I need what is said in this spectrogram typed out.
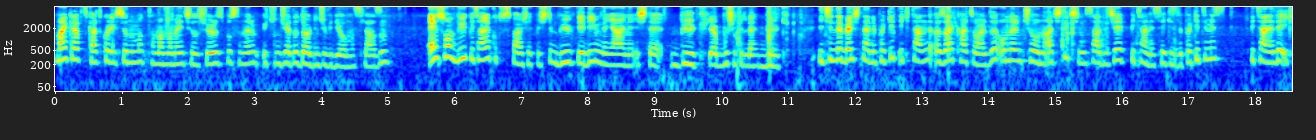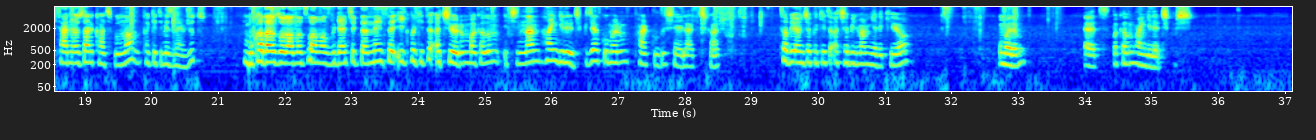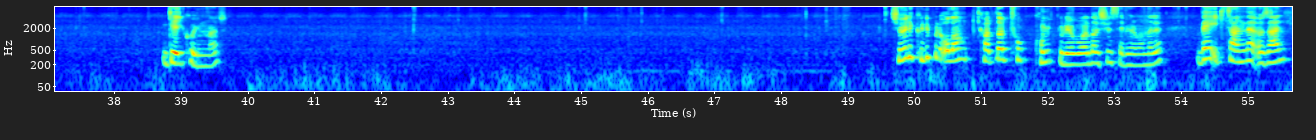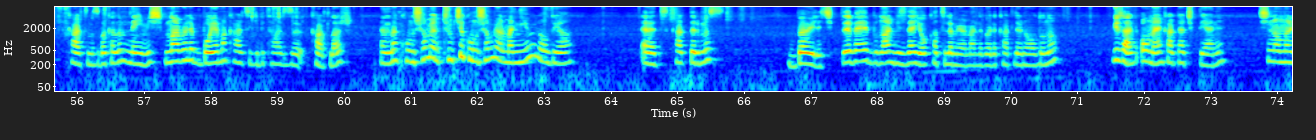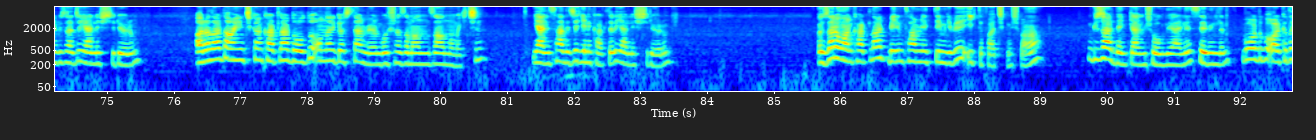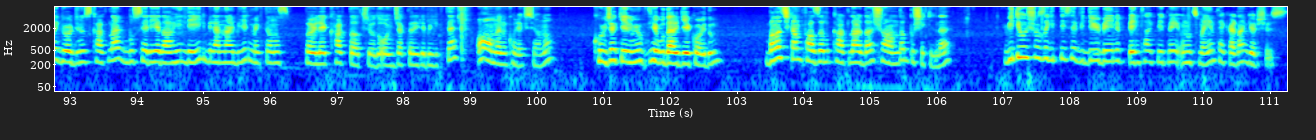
Minecraft kart koleksiyonumu tamamlamaya çalışıyoruz. Bu sanırım 3. ya da 4. video olması lazım. En son büyük bir tane kutu sipariş etmiştim. Büyük dediğim de yani işte büyük ya bu şekilde büyük. İçinde 5 tane paket, 2 tane de özel kart vardı. Onların çoğunu açtık. Şimdi sadece bir tane 8'li paketimiz, bir tane de 2 tane özel kart bulunan paketimiz mevcut. Bu kadar zor anlatılamazdı gerçekten. Neyse ilk paketi açıyorum. Bakalım içinden hangileri çıkacak. Umarım farklı şeyler çıkar. Tabii önce paketi açabilmem gerekiyor. Umarım. Evet, bakalım hangileri çıkmış. Gay koyunlar. Şöyle Clipper olan kartlar çok komik duruyor bu arada. Aşırı seviyorum onları. Ve iki tane de özel kartımız. Bakalım neymiş. Bunlar böyle boyama kartı gibi tarzı kartlar. Yani ben konuşamıyorum. Türkçe konuşamıyorum. Ben niye öyle oldu ya? Evet kartlarımız böyle çıktı ve bunlar bizde yok. Hatırlamıyorum ben de böyle kartların olduğunu. Güzel olmayan kartlar çıktı yani. Şimdi onları güzelce yerleştiriyorum. Aralarda aynı çıkan kartlar da oldu. Onları göstermiyorum boşuna zamanınızı almamak için. Yani sadece yeni kartları yerleştiriyorum. Özel olan kartlar benim tahmin ettiğim gibi ilk defa çıkmış bana. Güzel denk gelmiş oldu yani. Sevindim. Bu arada bu arkada gördüğünüz kartlar bu seriye dahil değil. Bilenler bilir McDonald's böyle kart dağıtıyordu oyuncaklarıyla birlikte. O onların koleksiyonu. Koyacak yerim yok diye bu dergiye koydum. Bana çıkan fazlalık kartlar da şu anda bu şekilde. Video hoşunuza gittiyse videoyu beğenip beni takip etmeyi unutmayın. Tekrardan görüşürüz.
